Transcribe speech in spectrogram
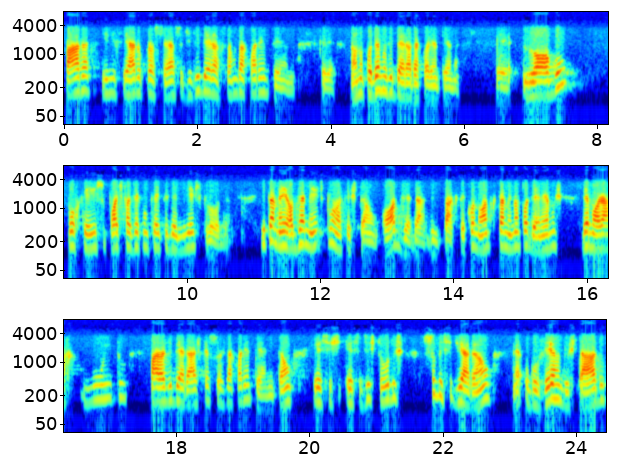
para iniciar o processo de liberação da quarentena. Quer dizer, nós não podemos liberar da quarentena é, logo, porque isso pode fazer com que a epidemia exploda. E também, obviamente, por uma questão óbvia da, do impacto econômico, também não poderemos demorar muito para liberar as pessoas da quarentena. Então, esses, esses estudos subsidiarão né, o governo do Estado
